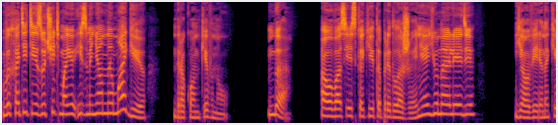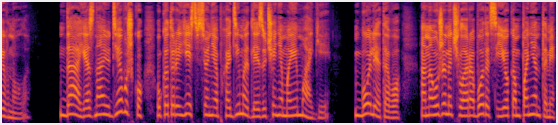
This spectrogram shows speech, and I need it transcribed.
«Вы хотите изучить мою измененную магию?» Дракон кивнул. «Да. А у вас есть какие-то предложения, юная леди?» Я уверенно кивнула. «Да, я знаю девушку, у которой есть все необходимое для изучения моей магии. Более того, она уже начала работать с ее компонентами,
